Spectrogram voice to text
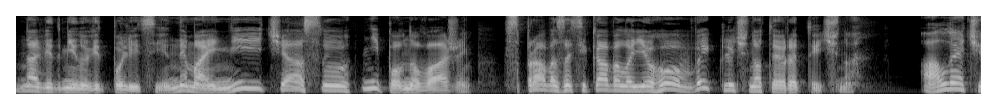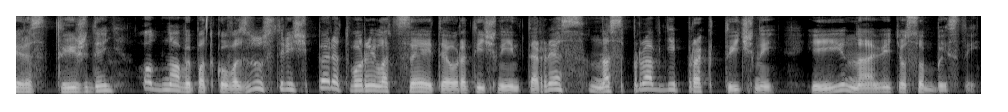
на відміну від поліції, немає ні часу, ні повноважень. Справа зацікавила його виключно теоретично. Але через тиждень одна випадкова зустріч перетворила цей теоретичний інтерес на справді практичний і навіть особистий.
